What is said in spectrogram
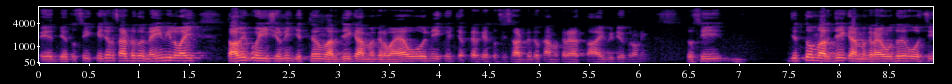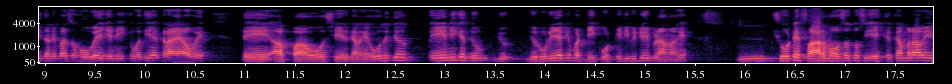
ਫਿਰ ਜੇ ਤੁਸੀਂ ਕਿਚਨ ਸਾਡੇ ਤੋਂ ਨਹੀਂ ਵੀ ਲਵਾਈ ਤਾਂ ਵੀ ਕੋਈ ਇਸ਼ੂ ਨਹੀਂ, ਜਿੱਥੇ ਮਰਜ਼ੀ ਕੰਮ ਕਰਵਾਇਆ, ਉਹ ਨਹੀਂ ਕੋਈ ਚੱਕਰ ਕਿ ਤੁਸੀਂ ਸਾਡੇ ਤੋਂ ਕੰਮ ਕਰਾਇਆ ਤਾਂ ਹੀ ਵੀਡੀਓ ਕਰਾਉਣੀ। ਤੁਸੀਂ ਜਿੱਥੋਂ ਮਰਜ਼ੀ ਕੰਮ ਕਰਾਇਆ, ਉਹਦੇ ਉਸ ਚੀਜ਼ ਦਾ ਨਹੀਂ, ਬਸ ਹੋਵੇ ਯੂਨੀਕ ਵਧੀਆ ਕਰਾਇਆ ਹੋਵੇ ਤੇ ਆਪਾਂ ਉਹ ਸ਼ੇਅਰ ਕਰਾਂਗੇ। ਉਹਦੇ ਚ ਇਹ ਨਹੀਂ ਕਿ ਜ਼ਰੂਰੀ ਹੈ ਕਿ ਵੱਡੀ ਕੋਠੀ ਦੀ ਵੀਡੀਓ ਹੀ ਬਣਾਵਾਂਗੇ। ਛੋਟੇ ਫਾਰਮ ਹਾਊਸ ਤੁਸੀਂ ਇੱਕ ਕਮਰਾ ਵੀ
